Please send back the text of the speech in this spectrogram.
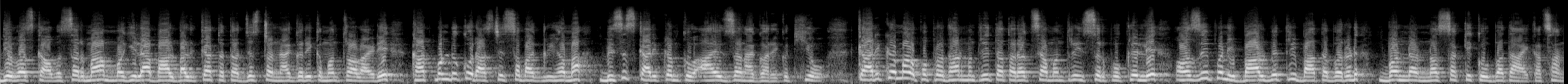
दिवसका अवसरमा महिला बाल बालिका तथा ज्येष्ठ नागरिक मन्त्रालयले काठमाडौँको राष्ट्रिय सभागृहमा विशेष कार्यक्रमको आयोजना गरेको थियो। कार्यक्रममा उप प्रधानमन्त्री तथा रक्षा मन्त्री ईश्वर पोखरेलले अझै पनि बालमित्री वातावरण बन्न नसकेको बताएका छन्।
